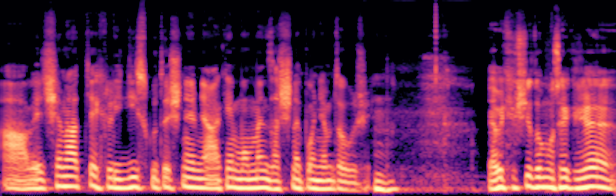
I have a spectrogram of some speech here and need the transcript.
a většina těch lidí skutečně v nějaký moment začne po něm toužit. Hmm. Já bych ještě tomu řekl, že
